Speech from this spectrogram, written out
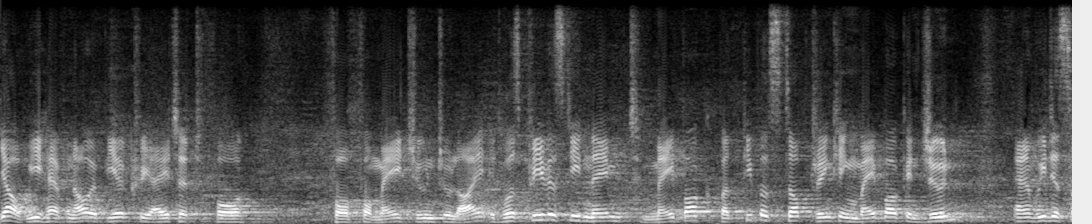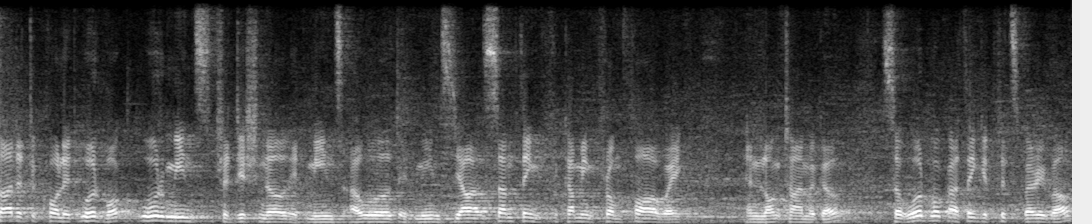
yeah, we have now a beer created for for, for May, June, July. It was previously named Maibock, but people stopped drinking Maibock in June, and we decided to call it Urbock. Ur means traditional, it means old, it means yeah, something coming from far away and long time ago. So Urbock, I think it fits very well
